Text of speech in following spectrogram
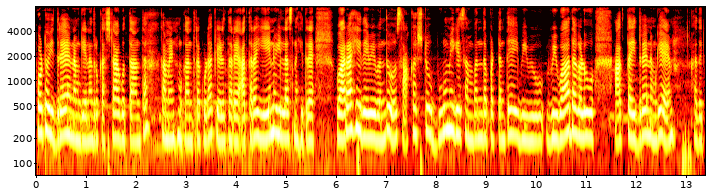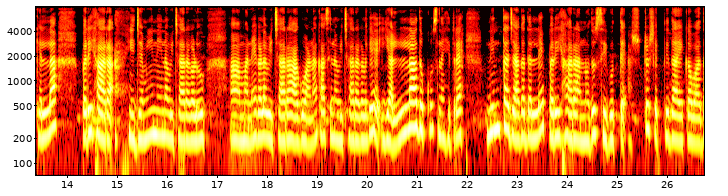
ಫೋಟೋ ಇದ್ದರೆ ನಮಗೇನಾದರೂ ಕಷ್ಟ ಆಗುತ್ತಾ ಅಂತ ಕಮೆಂಟ್ ಮುಖಾಂತರ ಕೂಡ ಕೇಳ್ತಾರೆ. ಆ ಥರ ಏನೂ ಇಲ್ಲ ಸ್ನೇಹಿತರೆ. ವಾರಾಹಿ ದೇವಿ ಬಂದು ಸಾಕಷ್ಟು ಭೂಮಿಗೆ ಸಂಬಂಧಪಟ್ಟಂತೆ ವಿವಾದಗಳು ಆಗ್ತಾ ಇದ್ದರೆ ನಮಗೆ ಅದಕ್ಕೆಲ್ಲ ಪರಿಹಾರ, ಈ ಜಮೀನಿನ ವಿಚಾರಗಳು ಮನೆಗಳ ವಿಚಾರ ಹಾಗೂ ಹಣಕಾಸಿನ ವಿಚಾರಗಳಿಗೆ ಎಲ್ಲದಕ್ಕೂ ಸ್ನೇಹಿತರೆ, ನಿಂತ ಜಾಗದಲ್ಲೇ ಪರಿಹಾರ ಅನ್ನೋದು ಸಿಗುತ್ತೆ. ಅಷ್ಟು ಶಕ್ತಿದಾಯಕವಾದ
